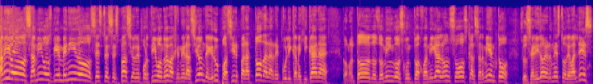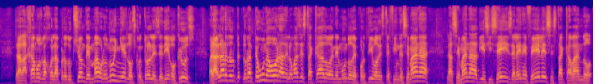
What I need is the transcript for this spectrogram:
Amigos, amigos, bienvenidos. Esto es Espacio Deportivo Nueva Generación de Grupo Asir para toda la República Mexicana. Como todos los domingos, junto a Juan Miguel Alonso, Oscar Sarmiento, su servidor Ernesto de Valdés, trabajamos bajo la producción de Mauro Núñez, los controles de Diego Cruz, para hablar durante una hora de lo más destacado en el mundo deportivo de este fin de semana. La semana 16 de la NFL se está acabando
